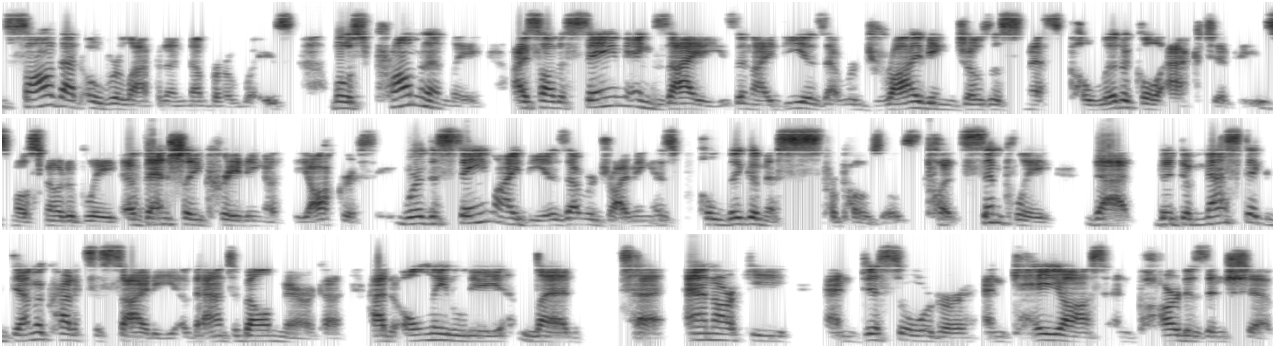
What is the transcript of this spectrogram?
saw that overlap in a number of ways. Most prominently, I saw the same anxieties and ideas that were driving Joseph Smith's political activities, most notably eventually creating a theocracy, were the same ideas that were driving his polygamous proposals. Put simply, that the domestic democratic society of antebellum America had only le- led to anarchy and disorder and chaos and partisanship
